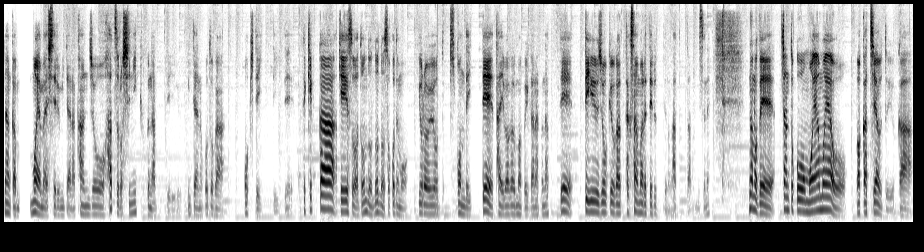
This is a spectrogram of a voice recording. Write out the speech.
なんかモヤモヤしてるみたいな感情を発露しにくくなっているみたいなことが起きていっていて、で結果、経営層はどんどんどんどんそこでも鎧を着込んでいって、対話がうまくいかなくなってっていう状況がたくさん生まれてるっていうのがあったんですよね。なので、ちゃんとこう、モヤモヤを分かち合うというか、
